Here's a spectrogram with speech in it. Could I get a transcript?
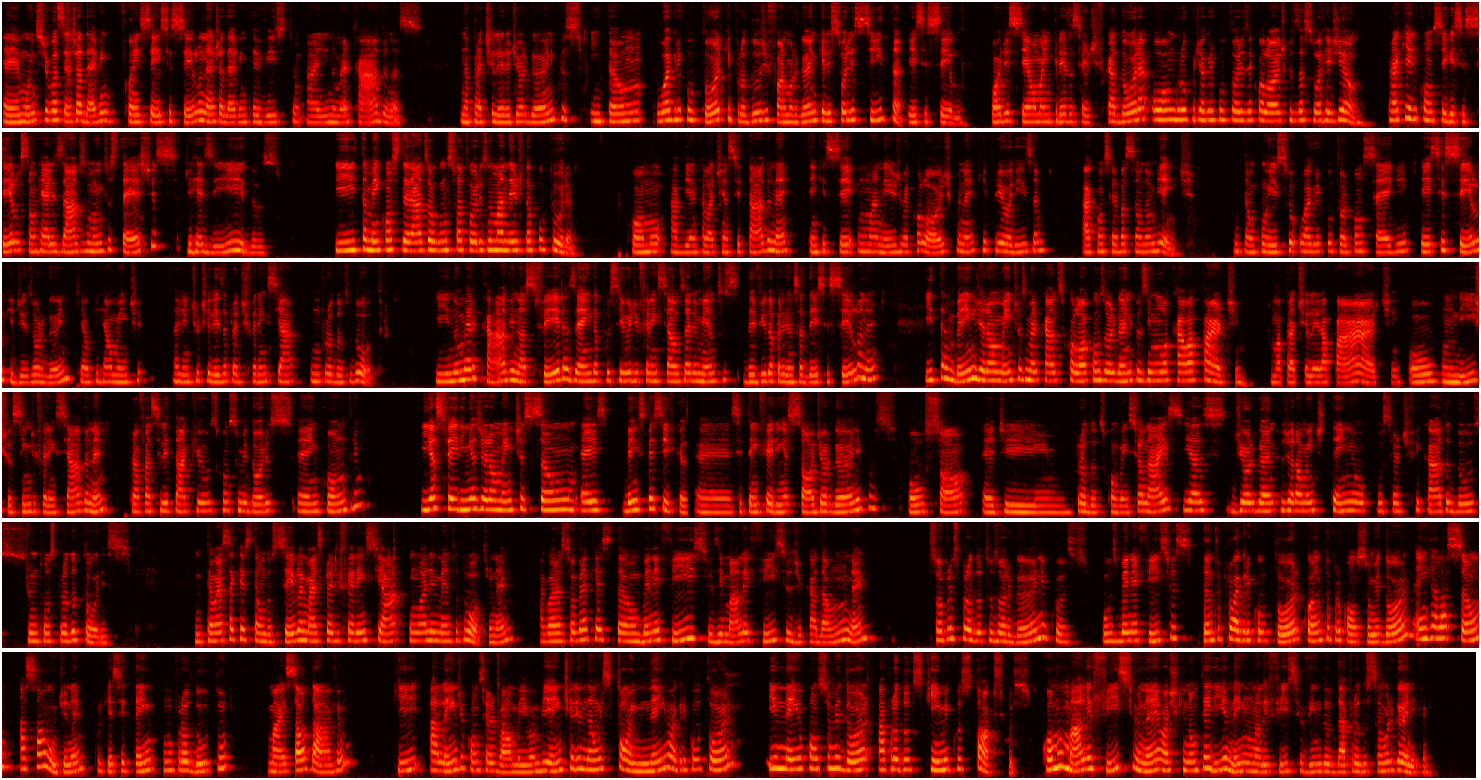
É, muitos de vocês já devem conhecer esse selo, né? Já devem ter visto aí no mercado, nas, na prateleira de orgânicos. Então, o agricultor que produz de forma orgânica, ele solicita esse selo. Pode ser uma empresa certificadora ou um grupo de agricultores ecológicos da sua região. Para que ele consiga esse selo, são realizados muitos testes de resíduos e também considerados alguns fatores no manejo da cultura, como a Bianca ela tinha citado, né, tem que ser um manejo ecológico, né, que prioriza a conservação do ambiente. Então, com isso, o agricultor consegue esse selo que diz orgânico, que é o que realmente a gente utiliza para diferenciar um produto do outro. E no mercado e nas feiras é ainda possível diferenciar os alimentos devido à presença desse selo, né? E também, geralmente, os mercados colocam os orgânicos em um local à parte, uma prateleira à parte ou um nicho assim diferenciado, né, para facilitar que os consumidores é, encontrem. E as feirinhas geralmente são é, bem específicas. É, se tem feirinhas só de orgânicos ou só é, de produtos convencionais e as de orgânicos geralmente têm o, o certificado dos junto aos produtores. Então essa questão do selo é mais para diferenciar um alimento do outro, né? Agora, sobre a questão benefícios e malefícios de cada um, né? Sobre os produtos orgânicos, os benefícios, tanto para o agricultor quanto para o consumidor, em relação à saúde, né? Porque se tem um produto mais saudável, que além de conservar o meio ambiente, ele não expõe nem o agricultor e nem o consumidor a produtos químicos tóxicos. Como malefício, né, eu acho que não teria nenhum malefício vindo da produção orgânica.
